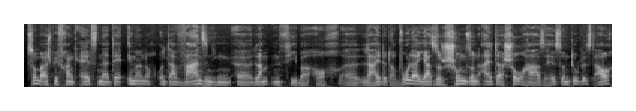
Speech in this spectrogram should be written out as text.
zum Beispiel Frank Elsner, der immer noch unter wahnsinnigem äh, Lampenfieber auch äh, leidet, obwohl er ja so schon so ein alter Showhase ist. Und du bist auch,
